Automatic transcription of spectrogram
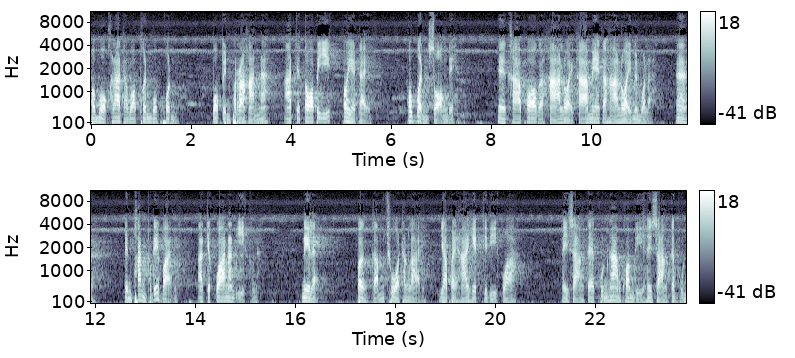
พโมกขล่าทว่าเพิ่นบกพ้นว่าเป็นพระหันนะอาจจะต่อไปอีกเพราะเหตุใดเพราะเบิ่นสองเด้ขาพ่อก็หาลอยขาแม่ก็หาลอยไม่หมดละเออเป็นพันผู้ได้บาทนี่อาจจะกว่านั่นอีกนะนี่แหละ เพิ่งกรรมชั่วทั้งหลาย อย่าไปหาเหตุจะดีกว่า ให้สางแต่คุณงามความดี ให้สางแต่บุญ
